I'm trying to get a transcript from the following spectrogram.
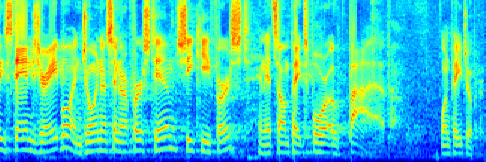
Please stand as you're able and join us in our first hymn, Seek Ye First, and it's on page 405, one page over.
